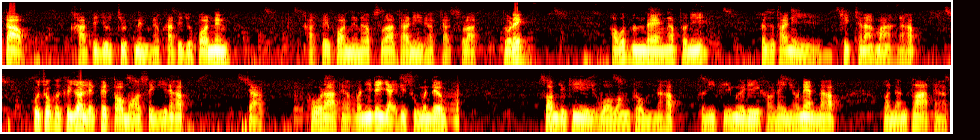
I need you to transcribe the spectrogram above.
109 ขาดไปอยู่จุดหนึ่งนะครับ ขาดไปอยู่ปอนหนึ่งขาดไปปอนหนึ่งนะครับสุราษฎร์ธานีนะครับจากสุราษฎร์ตัวเล็ก อาวุธรุนแรงนะครับตัวนี้ก็สุดท้ายนี่พลิกชนะมานะครับ คู่ชกก็คือยอดเหล็กเพชรต่อหมอสีนะครับ จากโคราชนะครับ วันนี้ได้ใหญ่ที่สูงเหมือนเดิม ซ้อมอยู่ที่วอวังพรมนะครับ ตัวนี้ฝีมือดีเขาในเหนียวแน่นนะครับ วันนั้นพลาดนะครับ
